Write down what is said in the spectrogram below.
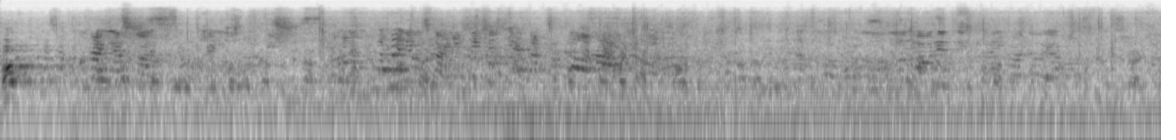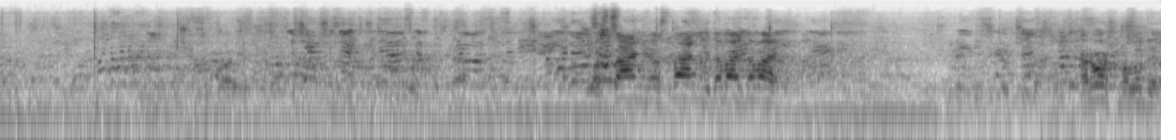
Оп! Останній, останній, давай, давай. Хорош, молодець.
